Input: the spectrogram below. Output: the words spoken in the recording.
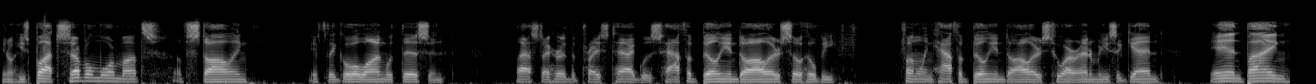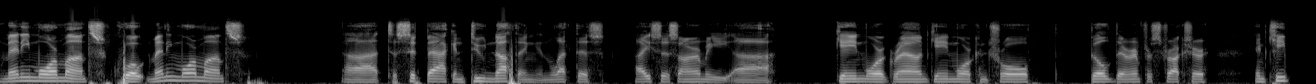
you know he's bought several more months of stalling if they go along with this and Last I heard, the price tag was half a billion dollars, so he'll be funneling half a billion dollars to our enemies again and buying many more months, quote, many more months uh, to sit back and do nothing and let this ISIS army uh, gain more ground, gain more control, build their infrastructure, and keep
